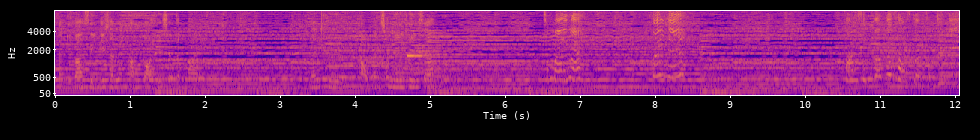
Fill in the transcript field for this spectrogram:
แต่มีบางสิ่งที่ฉันต้องทำก่อนที่ฉันจะไป นั่นคือเผาเป็นชนีทิ้งซะทำไมล่ะไม่นะความสุขจำและความสุขของที่นี่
